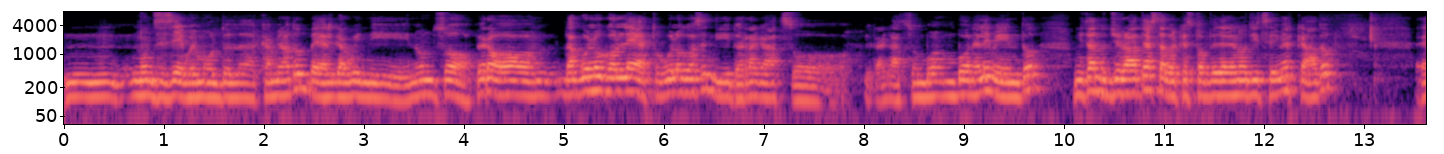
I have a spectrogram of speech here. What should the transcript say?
non si segue molto il campionato belga, quindi non so, però da quello che ho letto, quello che ho sentito, il ragazzo, il ragazzo è un buon, un buon elemento. Ogni tanto giro la testa perché sto a vedere notizie di mercato. Eh,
